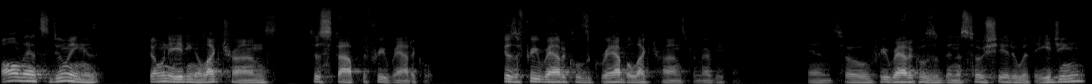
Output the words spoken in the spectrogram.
all that's doing is donating electrons to stop the free radicals. Because the free radicals grab electrons from everything. And so free radicals have been associated with aging.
